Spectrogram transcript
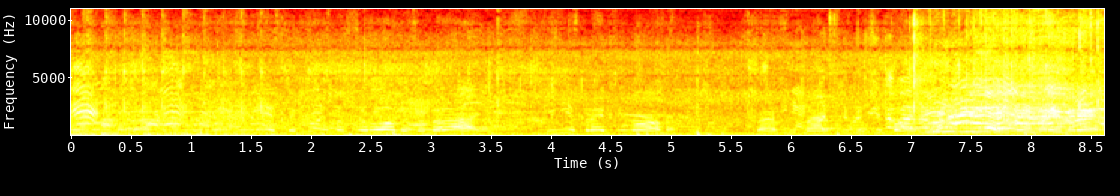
Денис, ти круто все робиш, забирай. Денис, третій номер. Бери, бери, бери.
